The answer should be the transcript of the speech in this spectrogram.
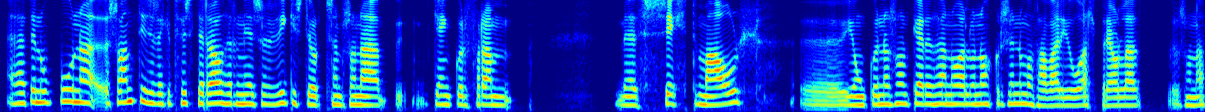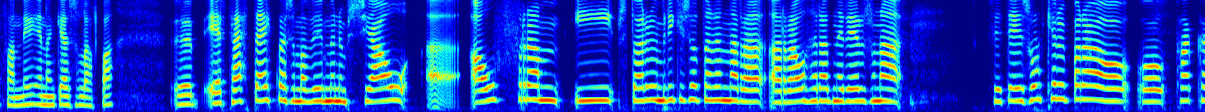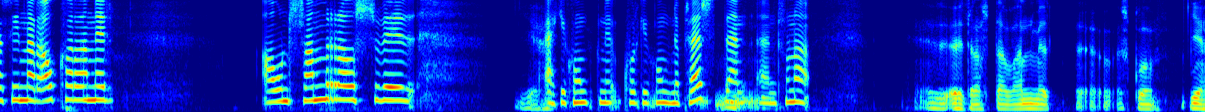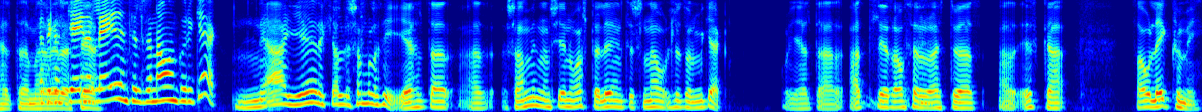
En þetta er nú búin að Svandís er ekkit fyrstir ráð þeirra í þessari ríkistjórn sem svona gengur fram með sitt mál. Uh, Jón Gunnarsson gerði það nú alveg nokkur sunnum og það var jú allt brjálað svona þannig innan geðsalappa. Uh, er þetta eitthvað sem við munum sjá uh, áfram í störfum ríkisjótarinnar að, ráðherrarnir eru svona sitt eða sólkerfi bara og, og taka sínar ákvarðanir án samráðs við yeah. ekki kongni, kongni prest en, en svona er alltaf vann með sko, ég held að Þetta er kannski eina segja... leiðin til þess að ná einhverju gegn? Já, ég er ekki alveg sammálað því. Ég held að, að samvinnan sé nú alltaf leiðin til þess að ná hlutunum í gegn. Og ég held að allir ráþærar ættu að, að yfka þá leikumi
